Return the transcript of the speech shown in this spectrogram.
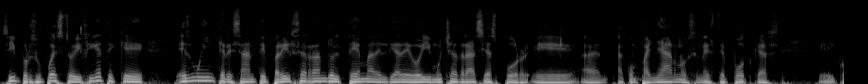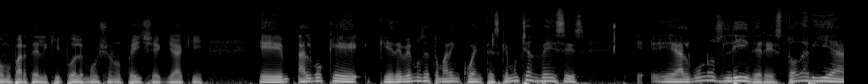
Sí, por supuesto. Y fíjate que es muy interesante para ir cerrando el tema del día de hoy. Muchas gracias por eh, acompañarnos en este podcast eh, como parte del equipo del Emotional Paycheck, Jackie. Eh, algo que, que debemos de tomar en cuenta es que muchas veces eh, algunos líderes todavía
